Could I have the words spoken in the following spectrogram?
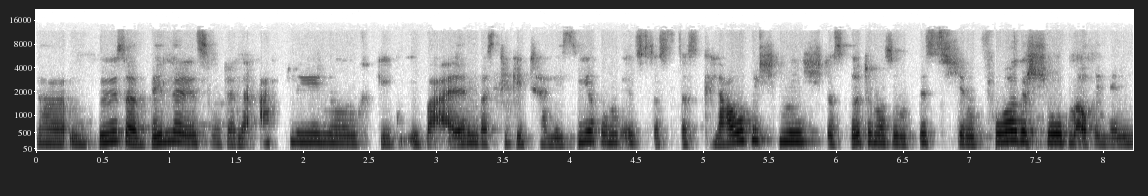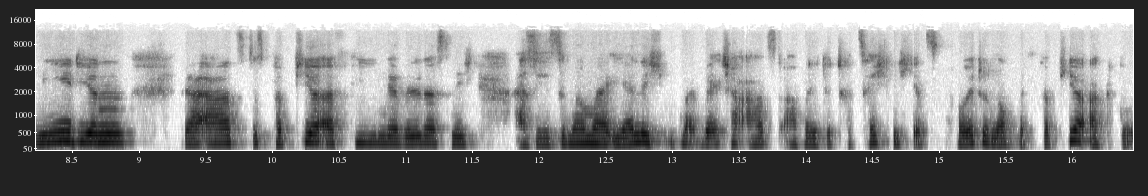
äh, ein böser Wille ist oder eine Ablehnung gegenüber allem, was Digitalisierung ist. Das, das glaube ich nicht. Das wird immer so ein bisschen vorgeschoben, auch in den Medien. Der Arzt ist papieraffin, der will das nicht. Also jetzt sind wir mal ehrlich, welcher Arzt arbeitet tatsächlich jetzt heute noch mit Papierakten?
